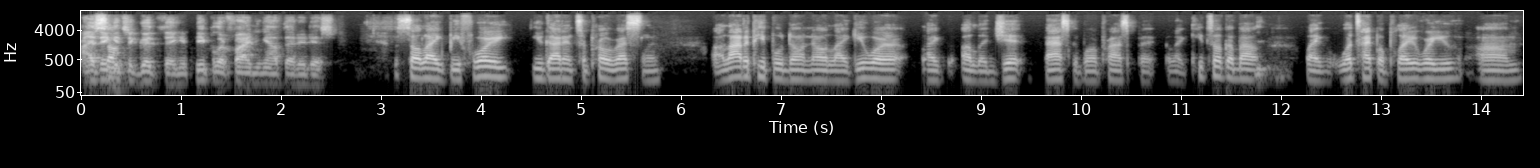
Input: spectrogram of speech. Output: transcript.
I think so, it's a good thing, and people are finding out that it is. So, like before you got into pro wrestling, a lot of people don't know. Like you were like a legit basketball prospect. Like he talk about like what type of player were you? Um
